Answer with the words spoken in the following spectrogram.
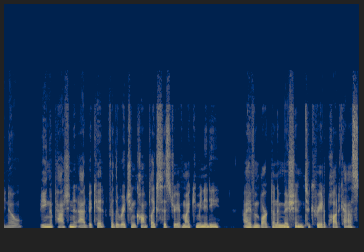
You know, being a passionate advocate for the rich and complex history of my community, I have embarked on a mission to create a podcast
